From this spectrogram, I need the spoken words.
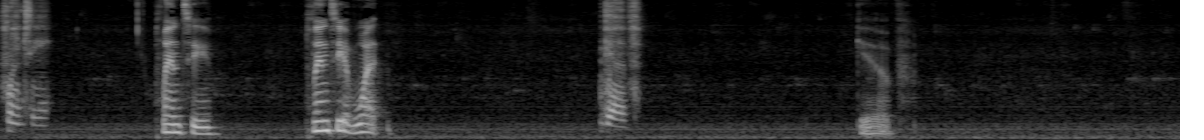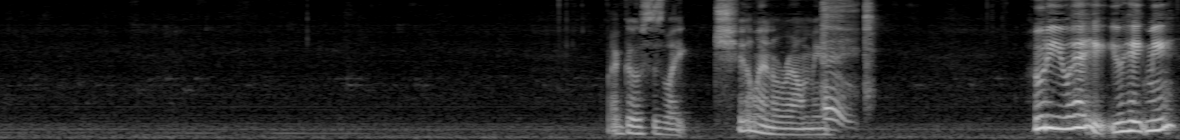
Plenty. Plenty. Plenty of what? Give. Give. That ghost is like chilling around me. Hate. Who do you hate? You hate me?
